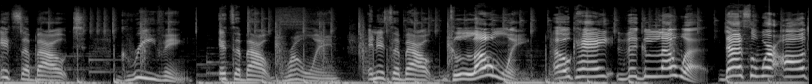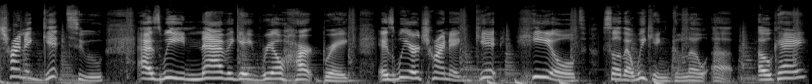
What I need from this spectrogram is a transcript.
It's about grieving it's about growing and it's about glowing. Okay? The glow up. That's what we're all trying to get to as we navigate real heartbreak, as we are trying to get healed so that we can glow up. Okay?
